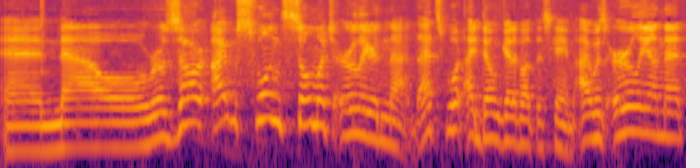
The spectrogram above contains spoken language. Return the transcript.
And now Rosario, I swung so much earlier than that. That's what I don't get about this game. I was early on that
